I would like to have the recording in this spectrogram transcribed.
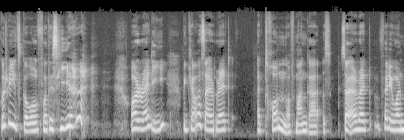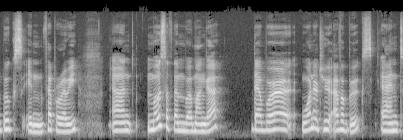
Goodreads goal for this year already because I read a ton of mangas. So, I read 31 books in February, and most of them were manga. There were one or two other books, and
